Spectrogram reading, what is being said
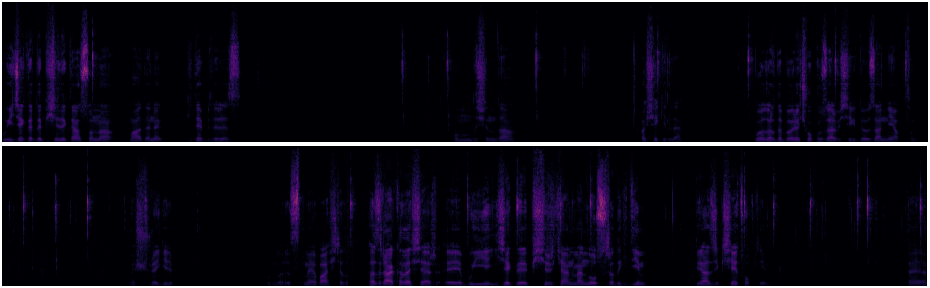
Bu yiyecekleri de pişirdikten sonra madene gidebiliriz. Onun dışında o şekilde. Buraları da böyle çok güzel bir şekilde özenli yaptım. Ve şuraya gelip Bunları ısıtmaya başladım. Hazır arkadaşlar. e, bu yiyecekleri pişirirken ben de o sırada gideyim. Birazcık şey toplayayım. E,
